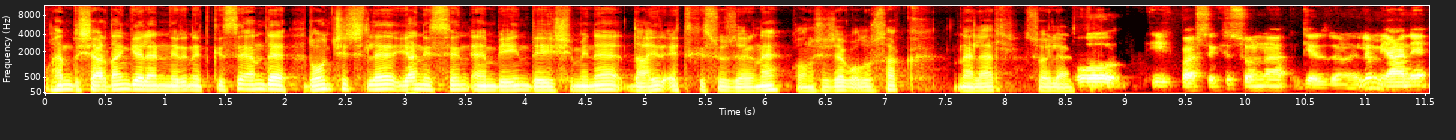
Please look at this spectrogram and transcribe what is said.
Bu hem dışarıdan gelenlerin etkisi hem de Doncic ile Yanis'in NBA'in değişimine dair etkisi üzerine konuşacak olursak neler söylersin? O ilk baştaki soruna geri dönelim. Yani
